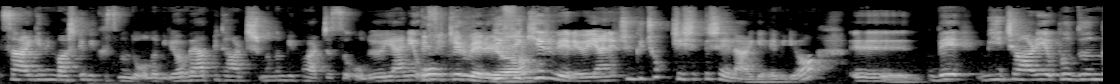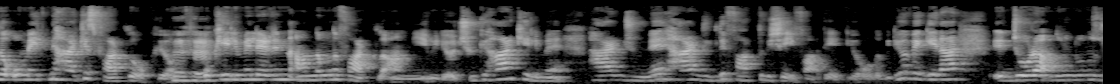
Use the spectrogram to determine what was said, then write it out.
serginin başka bir kısmında olabiliyor veya bir tartışmanın bir parçası oluyor. Yani Bir o fikir veriyor. bir fikir veriyor. Yani çünkü çok çeşitli şeyler gelebiliyor. Ee, ve bir çağrı yapıldığında o metni herkes farklı okuyor. Hı hı. O kelimelerin anlamını farklı anlayabiliyor. Çünkü her kelime, her cümle, her dilde farklı bir şey ifade ediyor olabiliyor ve genel e, coğra bulunduğunuz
